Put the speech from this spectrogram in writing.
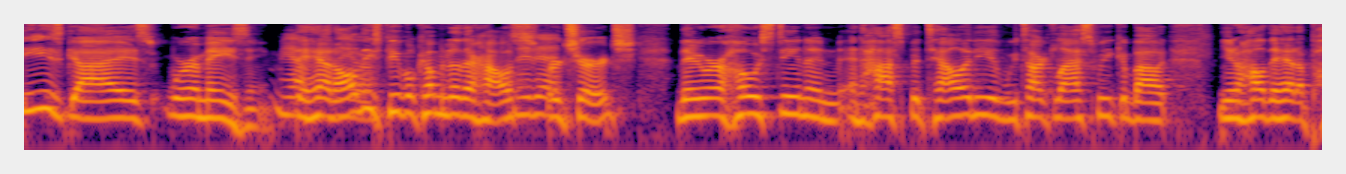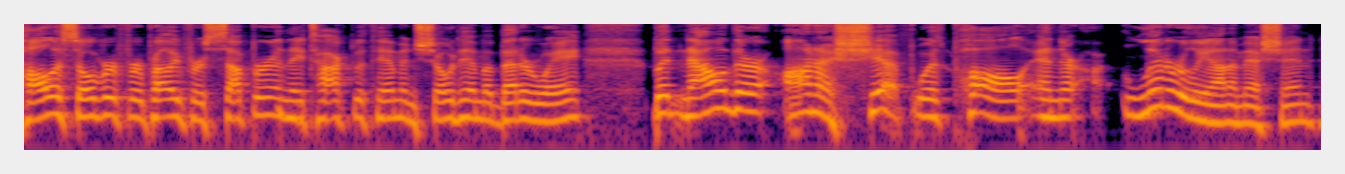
These guys were amazing. Yeah, they had they all were. these people coming to their house for church. They were hosting and, and hospitality. We talked last week about, you know, how they had Apollos over for probably for supper and they talked with him and showed him a better way. But now they're on a ship with Paul and they're literally on a mission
